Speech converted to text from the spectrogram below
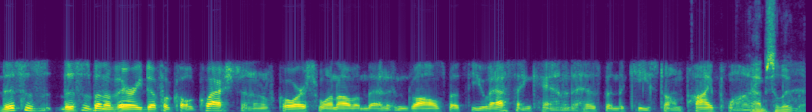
This is this has been a very difficult question, and of course, one of them that involves both the U.S. and Canada has been the Keystone Pipeline. Absolutely,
